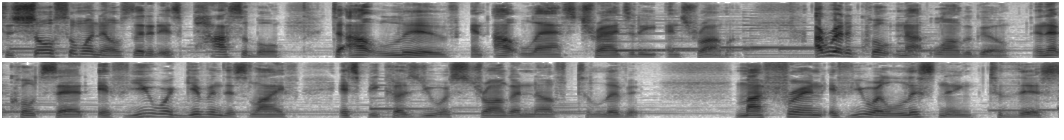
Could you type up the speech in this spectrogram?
to show someone else that it is possible to outlive and outlast tragedy and trauma. I read a quote not long ago, and that quote said, If you were given this life, it's because you are strong enough to live it. My friend, if you are listening to this,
